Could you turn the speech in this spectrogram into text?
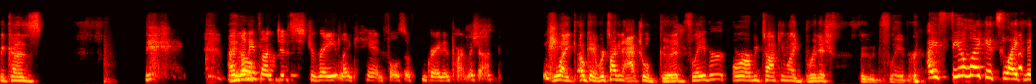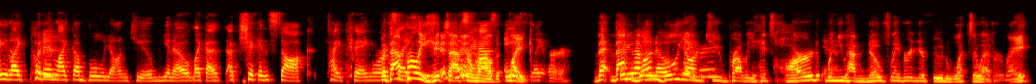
Because my money's on just straight like handfuls of grated Parmesan. like, okay, we're talking actual good flavor, or are we talking like British food flavor? I feel like it's like they like put in like a bouillon cube, you know, like a, a chicken stock type thing. But that like, probably hits after a while. Like flavor. that that one no bouillon flavor? cube probably hits hard when you have no flavor in your food whatsoever, right?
